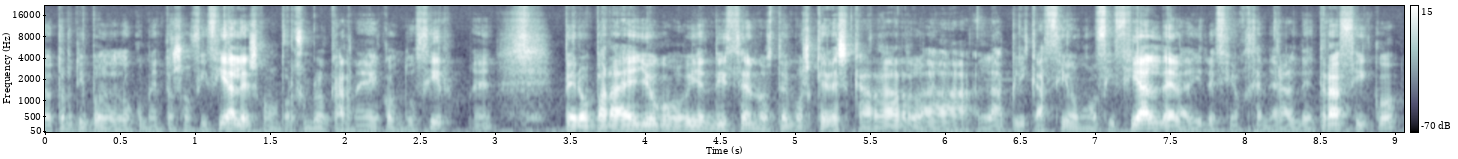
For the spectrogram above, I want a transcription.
otro tipo de documentos oficiales, como por ejemplo el carnet de conducir. ¿eh? Pero para ello, como bien dicen, nos tenemos que descargar la, aplicación oficial de la Dirección General de Tráfico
